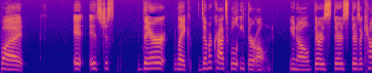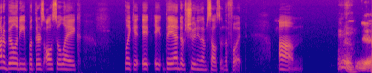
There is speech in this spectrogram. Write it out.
but it it's just they're like democrats will eat their own you know there's there's there's accountability but there's also like like it, it, it they end up shooting themselves in the foot um Yeah. Yeah.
